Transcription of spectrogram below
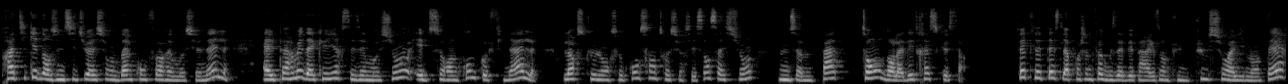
Pratiquée dans une situation d'inconfort émotionnel, elle permet d'accueillir ces émotions et de se rendre compte qu'au final, lorsque l'on se concentre sur ces sensations, nous ne sommes pas tant dans la détresse que ça. Faites le test la prochaine fois que vous avez par exemple une pulsion alimentaire,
